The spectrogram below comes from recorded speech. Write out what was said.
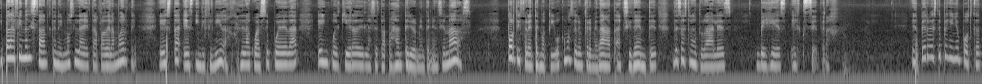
y para finalizar tenemos la etapa de la muerte. Esta es indefinida, la cual se puede dar en cualquiera de las etapas anteriormente mencionadas por diferentes motivos como ser enfermedad, accidentes, desastres naturales, vejez, etc. Espero este pequeño podcast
